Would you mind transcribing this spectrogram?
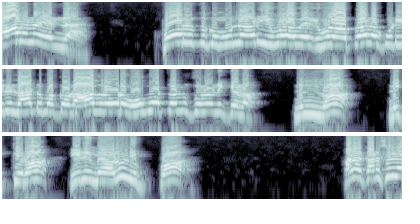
காரணம் என்ன? போறதுக்கு முன்னாடி இவ்வளவு இவ்வளவு பேரை கூட்டிட்டு நாட்டு மக்களோட ஆதரவோட ஒவ்வொருத்தரும் சொல்ல நிக்கணும். நின்னோம் நிக்கிறோம் இனிமேலும் நிப்போம். ஆனா கடைசியில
